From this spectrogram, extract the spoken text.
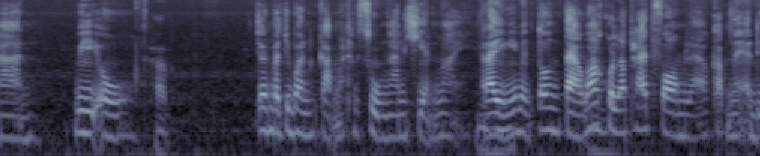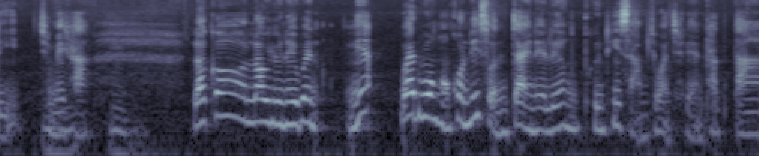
งานวิดีโอครับจนปัจจุบันกลับมาสู่งานเขียนใหม่ อะไรอย่างนี้เป็นต้น แต่ว่าคนละแพลตฟอร์มแล้วกับในอดีตใช่ไหมคะ แล้วก็เราอยู่ในเวนเนี้ยแวดวงของคนที่สนใจในเรื่องพื้นที่ 3 จังหวัดชายแดนภาคใต้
